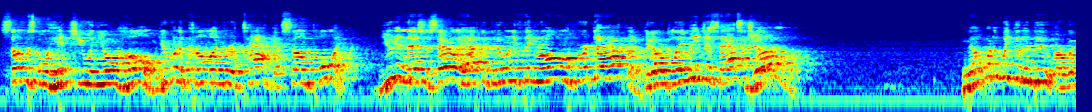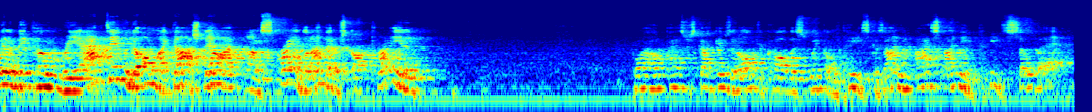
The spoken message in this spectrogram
Something's going to hit you in your home. You're going to come under attack at some point. You didn't necessarily have to do anything wrong for it to happen. If you don't believe me, just ask Job. Now, what are we going to do? Are we going to become reactive and go, oh my gosh, now I, am scrambling. I better start praying. Boy, I hope Pastor Scott gives an altar call this week on peace because I, I, I need peace so bad.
